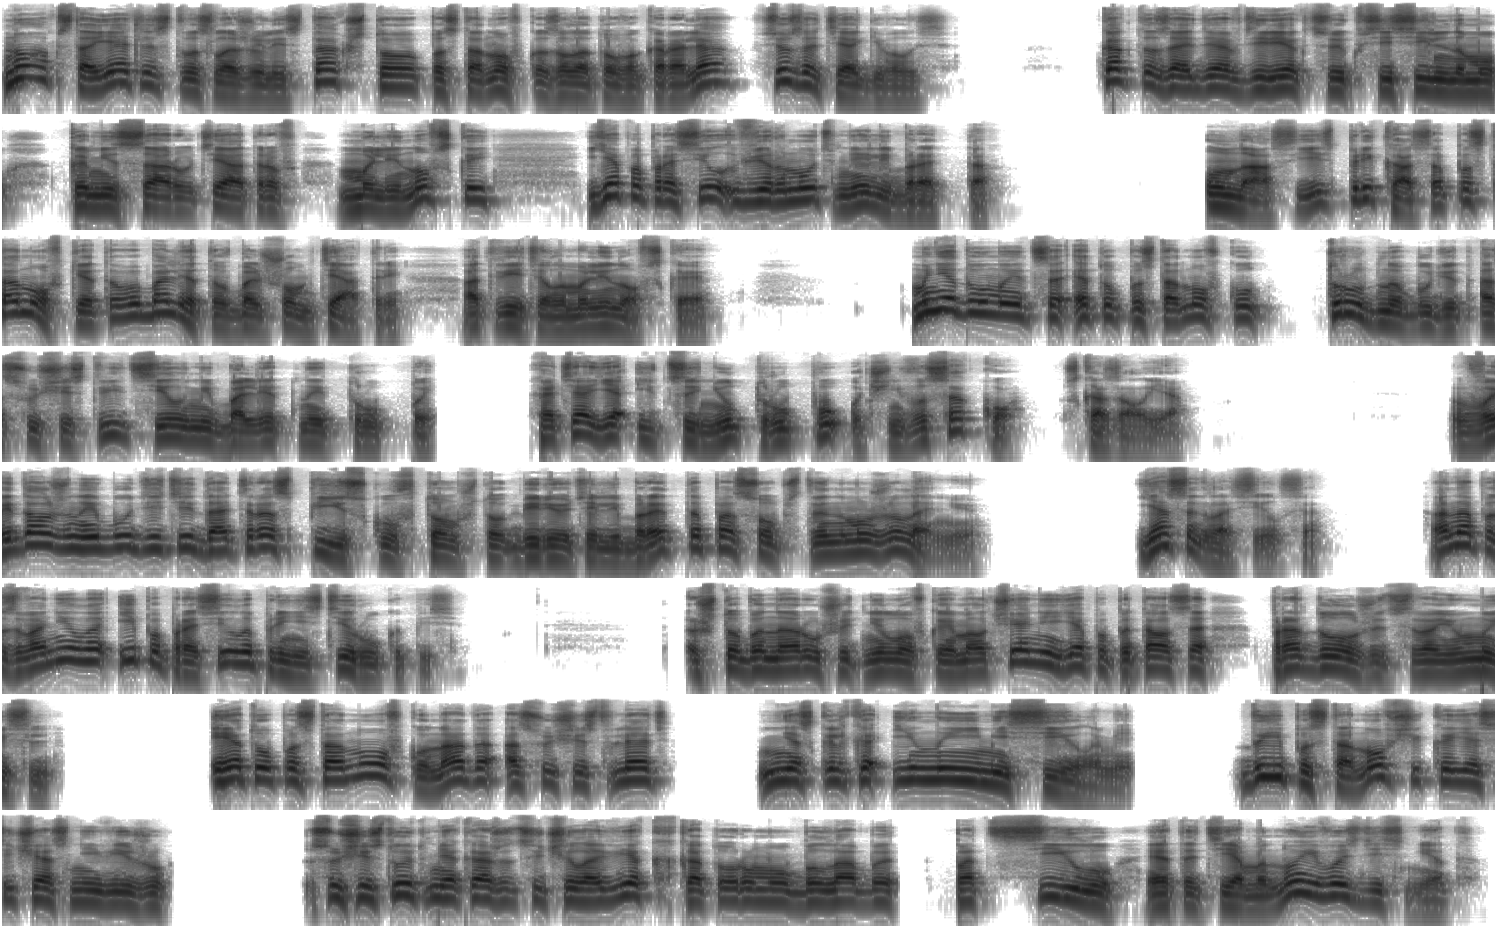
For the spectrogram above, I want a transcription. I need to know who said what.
Speaker 1: Но обстоятельства сложились так, что постановка «Золотого короля» все затягивалась. Как-то зайдя в дирекцию к всесильному комиссару театров Малиновской, я попросил вернуть мне либретто. «У нас есть приказ о постановке этого балета в Большом театре», ответила Малиновская. «Мне думается, эту постановку трудно будет осуществить силами балетной труппы, хотя я и ценю труппу очень высоко», сказал я. Вы должны будете дать расписку в том, что берете либретто по собственному желанию. Я согласился. Она позвонила и попросила принести рукопись. Чтобы нарушить неловкое молчание, я попытался продолжить свою мысль. Эту постановку надо осуществлять несколько иными силами. Да и постановщика я сейчас не вижу. Существует, мне кажется, человек, которому была бы под силу эта тема, но его здесь нет.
